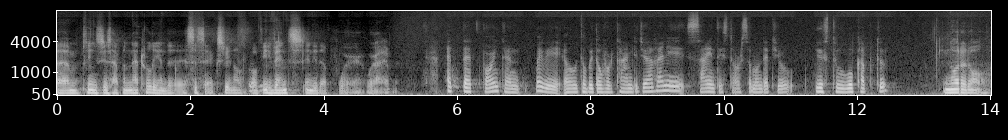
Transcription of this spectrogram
um, things just happen naturally, and the succession of, of events ended up where where I am. At that point, and maybe a little bit over time, did you have any scientist or someone that you used to look up to? Not at all.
